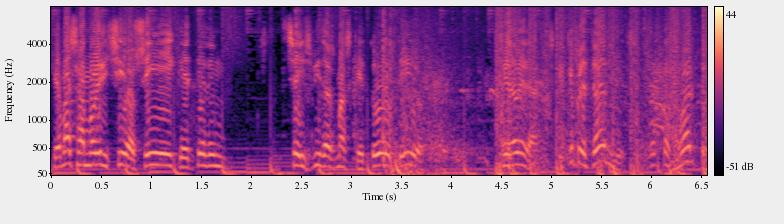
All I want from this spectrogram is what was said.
Que vas a morir sí o sí, que tienen seis vidas más que tú, tío. Mira, mira, es que ¿qué pretendes? Estás muerto.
